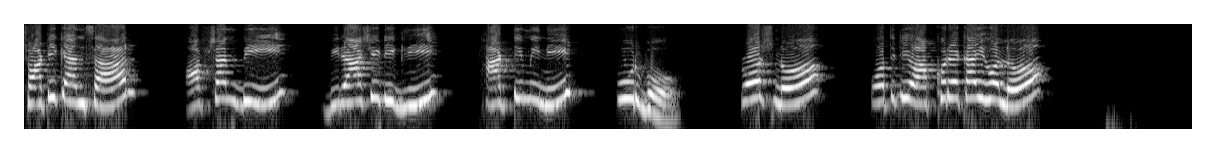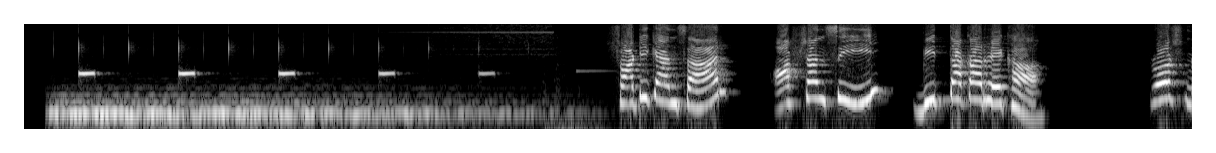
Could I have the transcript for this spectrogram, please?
সঠিক অ্যান্সার অপশন বি বিরাশি ডিগ্রি থার্টি মিনিট পূর্ব। প্রশ্ন, প্রতিটি অক্ষরেখাই হলো সঠিক অ্যান্সার অপশন সি বৃত্তাকার রেখা। প্রশ্ন,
